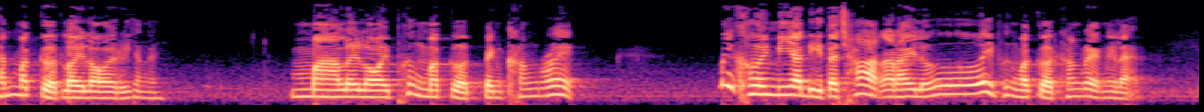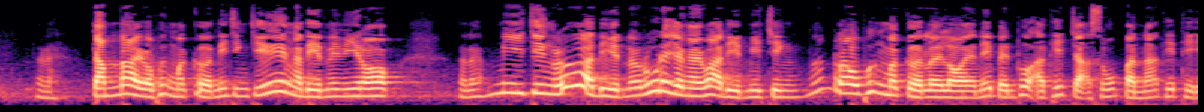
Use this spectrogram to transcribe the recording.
ฉันมาเกิดลอยๆ หรือยังไง มาลอยๆเพิ่งมาเกิดเป็นครั้งแรก ไม่เคยมีอดีตชาติอะไรเลย เพิ่งมาเกิดครั้งแรกนี่แหละจำได้ว่าเพิ่งมาเกิดนี่จริง ๆ อดีตไม่มีหรอกนะมีจริงหรืออดีตรู้ได้ยังไงว่าอดีตมีจริง เราเพิ่งมาเกิดลอยๆอันนี้เป็นพวกอธิจะสมุปปนทิฏฐิ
